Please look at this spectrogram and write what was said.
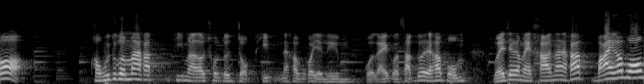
ก็ขอบคุณทุกคนมากครับ ที่มาเราชมจนจบคลิปนะครับ ก็อย่าลืมกดไลค์กดซับด้วยนะครับผม ไว้เจอกันใหม่คราวหน้านะครับบายครับผม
